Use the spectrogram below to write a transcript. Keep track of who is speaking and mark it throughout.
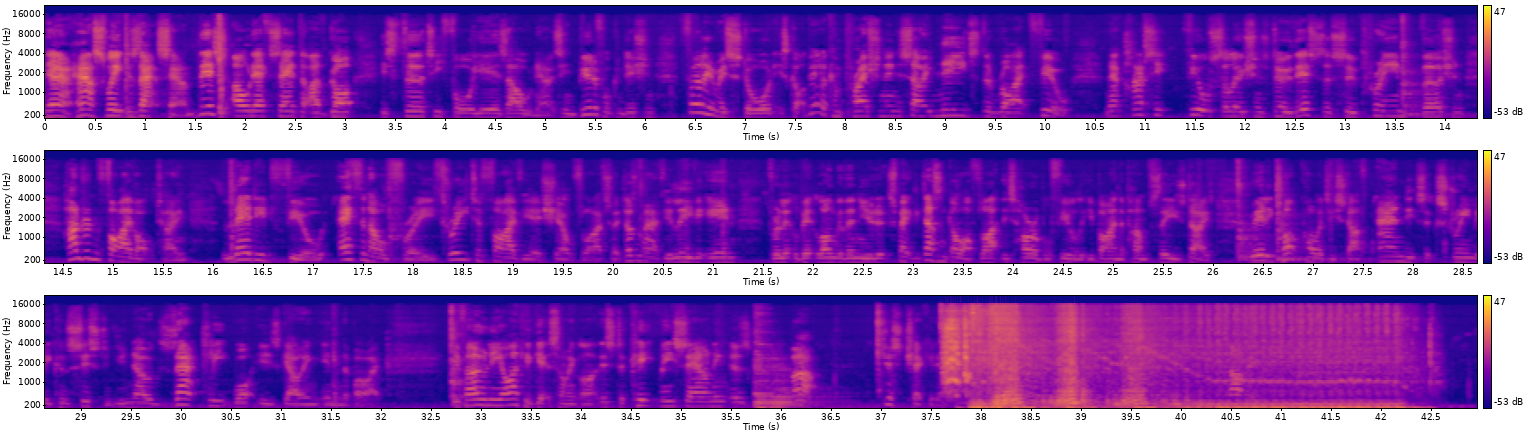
Speaker 1: Now, how sweet does that sound? This old FZ that I've got is 34 years old now. It's in beautiful condition, fully restored. It's got a bit of compression in it, so it needs the right fuel. Now, classic fuel solutions do this, the Supreme version, 105 octane, leaded fuel, ethanol free, three to five year shelf life. So it doesn't matter if you leave it in for a little bit longer than you'd expect. It doesn't go off like this horrible fuel that you buy in the pumps these days. Really top quality stuff and it's extremely consistent. You know exactly what is going in the bike. If only I could get something like this to keep me sounding as good, but just check it out.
